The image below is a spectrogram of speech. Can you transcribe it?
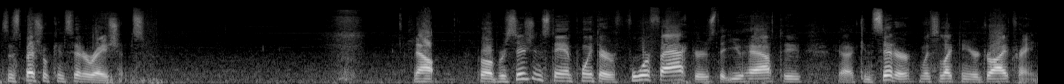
some special considerations. Now, from a precision standpoint, there are four factors that you have to uh, consider when selecting your drivetrain.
